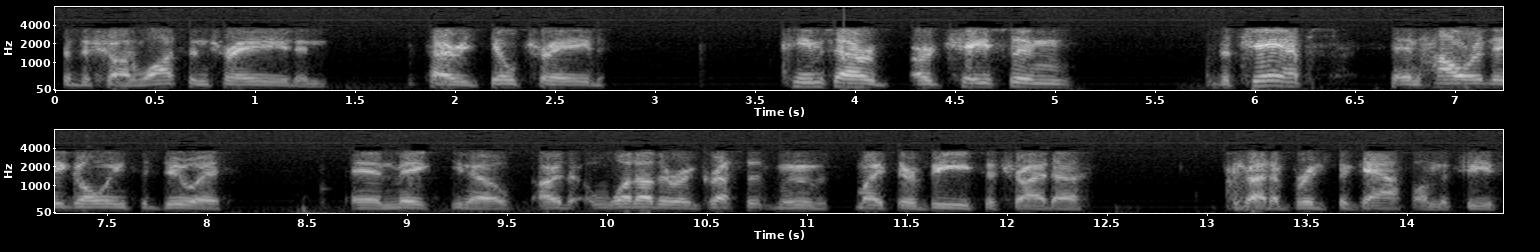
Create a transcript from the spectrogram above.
the Deshaun Watson trade and Tyreek Hill trade teams are are chasing the champs, and how are they going to do it? And make you know, are what other aggressive moves might there be to try to try to bridge the gap on the Chiefs?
